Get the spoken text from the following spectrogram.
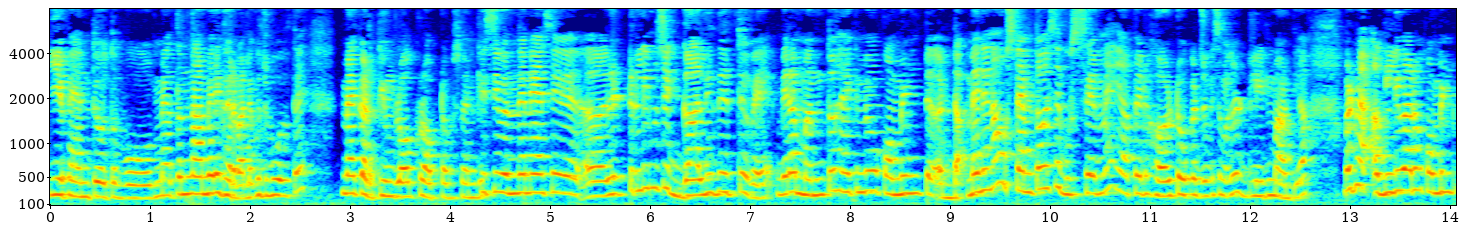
ये पहनते हो तो वो, मैं मतलब ना मेरे घर वाले कुछ बोलते, मैं करती हूँ ब्लॉग क्रॉप टॉप्स पहन के। किसी बंदे ने ऐसे लिटरली मुझे गाली देते हुए, मेरा मन तो है कि मैं वो कमेंट मैंने ना उस टाइम तो ऐसे गुस्से में या फिर हर्ट होकर जो भी समझ डिलीट मार दिया। बट मैं अगली बार वो कमेंट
